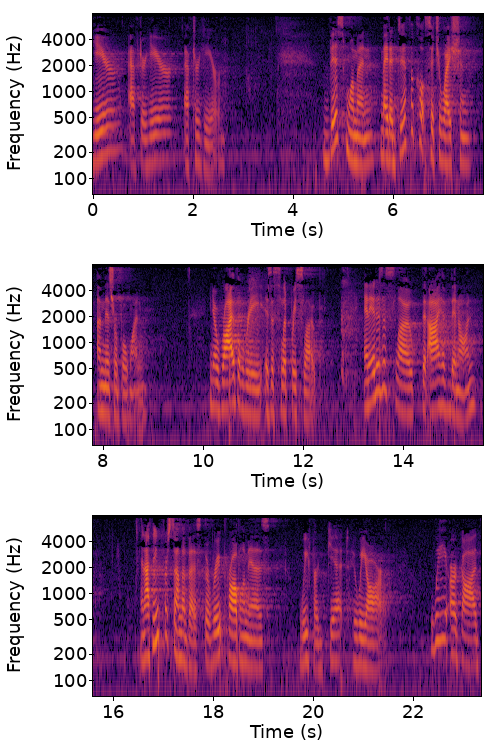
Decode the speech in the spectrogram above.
year after year after year. This woman made a difficult situation a miserable one. You know, rivalry is a slippery slope. And it is a slope that I have been on. And I think for some of us, the root problem is we forget who we are. We are God's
